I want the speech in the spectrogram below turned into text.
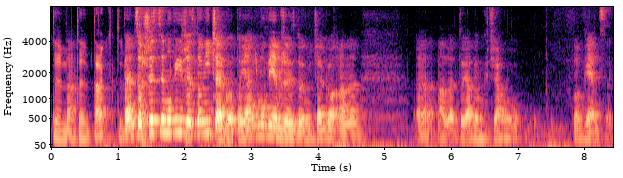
Tym, tak, tym, tak? tak. Ten, co wszyscy mówili, że jest do niczego. To ja nie mówiłem, że jest do niczego, ale, e, ale to ja bym chciał no, więcej.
